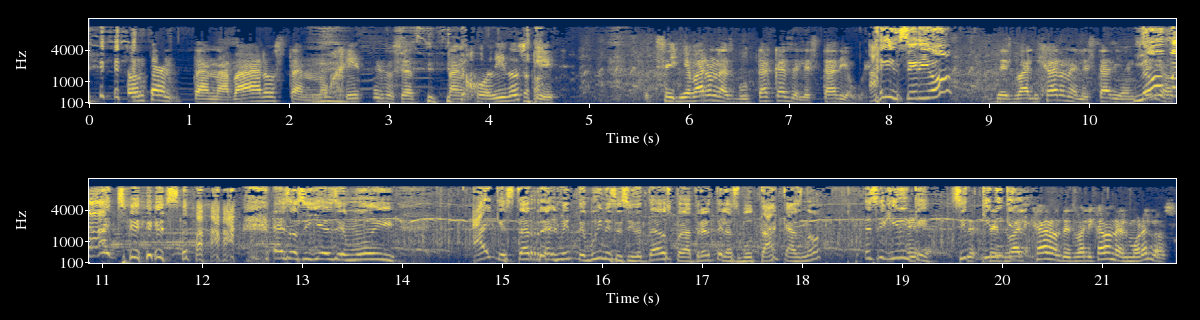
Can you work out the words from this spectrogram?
Son tan, tan avaros, tan ojetes, o sea, tan jodidos que se llevaron las butacas del estadio, güey. ¿Ay, en serio? Desvalijaron el estadio, en ¡No serio. manches! Eso sí es de muy... Hay que estar realmente muy necesitados para traerte las butacas, ¿no? Es que quieren que... Eh, sí, quieren que- desvalijaron, desvalijaron el Morelos.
